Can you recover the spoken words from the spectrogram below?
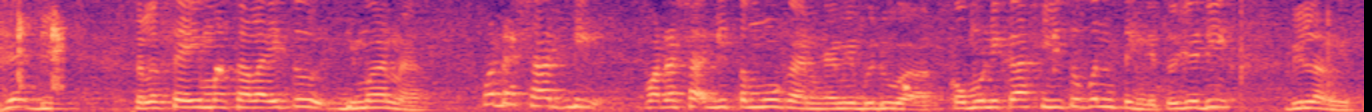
jadi selesai masalah itu di mana pada saat di pada saat ditemukan kami berdua komunikasi itu penting gitu jadi bilang gitu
